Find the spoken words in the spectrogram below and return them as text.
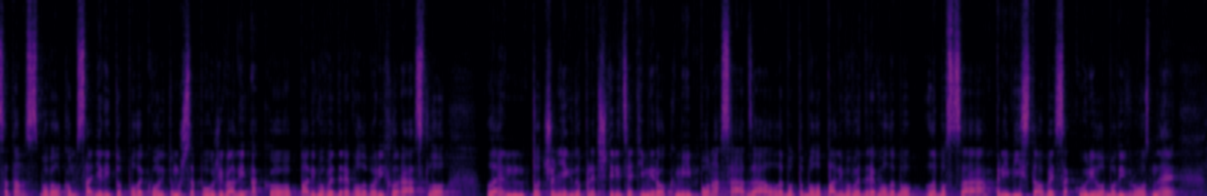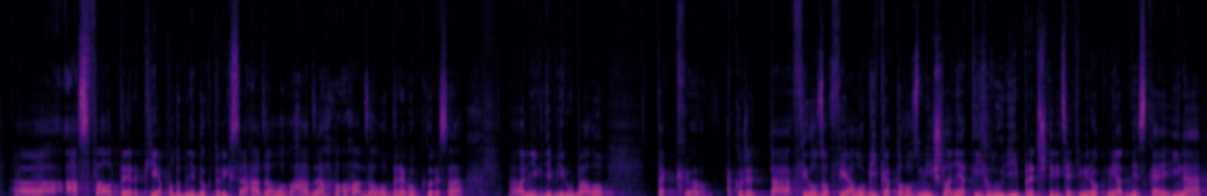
sa tam vo veľkom sadili topole kvôli tomu, že sa používali ako palivové drevo, lebo rýchlo rástlo. Len to, čo niekto pred 40 rokmi ponasádzal, lebo to bolo palivové drevo, lebo, lebo sa pri výstavbe sa kúrilo, boli v rôzne uh, asfalterky a podobne, do ktorých sa hádzalo, hádzalo, hádzalo drevo, ktoré sa uh, niekde vyrúbalo tak akože tá filozofia, logika toho zmýšľania tých ľudí pred 40 rokmi a dneska je iná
